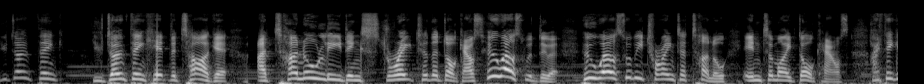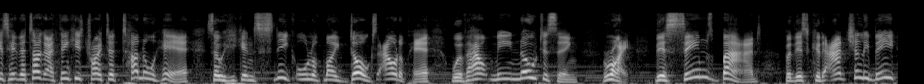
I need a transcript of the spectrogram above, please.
You don't think you don't think hit the target? A tunnel leading straight to the doghouse. Who else would do it? Who else would be trying to tunnel into my doghouse? I think it's hit the target. I think he's tried to tunnel here so he can sneak all of my dogs out of here without me noticing. Right, this seems bad, but this could actually be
